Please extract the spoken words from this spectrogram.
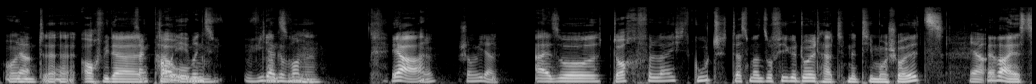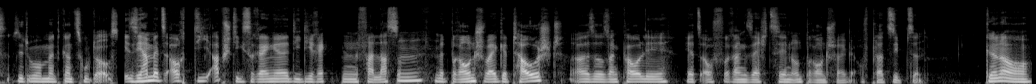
Und ja. äh, auch wieder St. Pauli übrigens wieder gewonnen. Ja. ja. Schon wieder. Also doch vielleicht gut, dass man so viel Geduld hat mit Timo Schulz. Ja. Wer weiß, sieht im Moment ganz gut aus. Sie haben jetzt auch die Abstiegsränge, die direkten verlassen, mit Braunschweig getauscht. Also St. Pauli jetzt auf Rang 16 und Braunschweig auf Platz 17. Genau,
